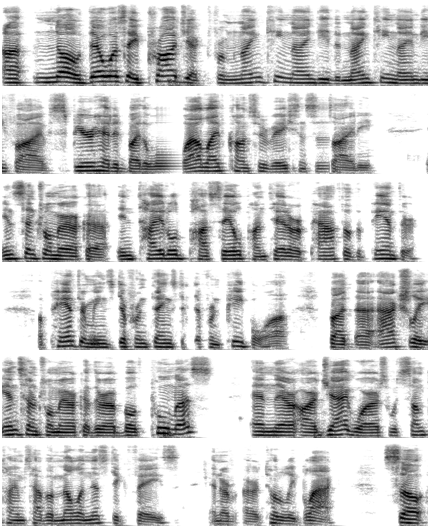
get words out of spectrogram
Uh, no, there was a project from 1990 to 1995, spearheaded by the Wildlife Conservation Society in Central America, entitled Paseo Pantera, or Path of the Panther. A panther means different things to different people, uh, but uh, actually in Central America there are both pumas and there are jaguars, which sometimes have a melanistic phase and are, are totally black. So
